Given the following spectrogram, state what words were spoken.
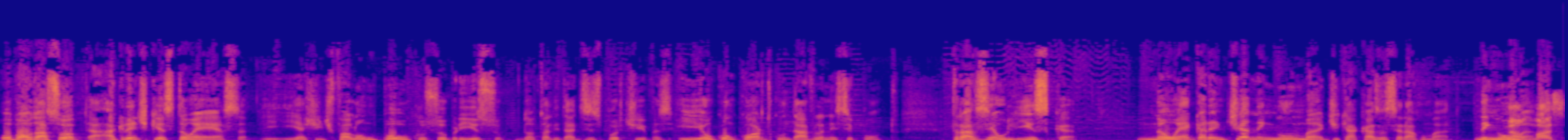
Ô Baldasso, a, a grande questão é essa, e, e a gente falou um pouco sobre isso no Atualidades Esportivas, e eu concordo com o Dávila nesse ponto. Trazer o Lisca não é garantia nenhuma de que a casa será arrumada. Nenhuma. Não, mas,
